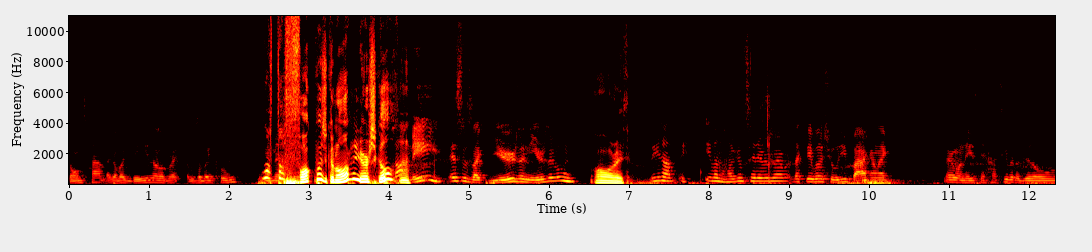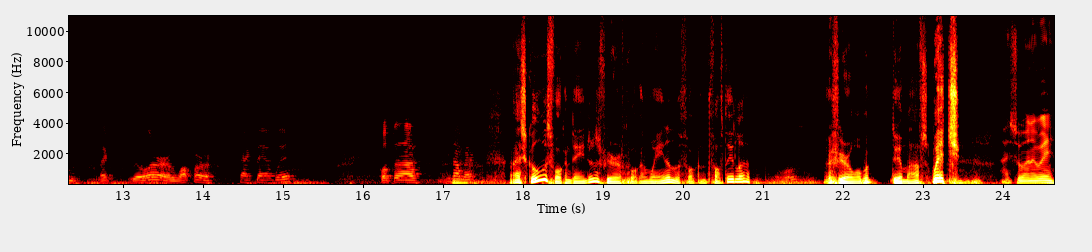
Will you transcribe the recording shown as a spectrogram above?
dunce hat, like a big D, and it looked like it was a big cone. What the fuck was going on in your school? Not me. This was like years and years ago. All right. Do you not even Huggins said they remember? Like they would have showed you back and like remember when they used to hit you with a good old like ruler or whopper back that way. But uh, you don't remember? My school was fucking dangerous if you're a fucking Wayne in the fucking 50 lad. If you're a woman, doing maths. Which? Aye, so anyway,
